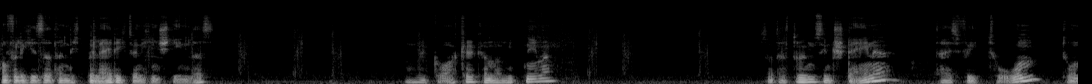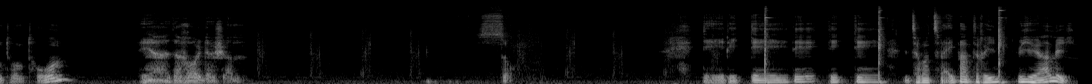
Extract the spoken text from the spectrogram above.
Hoffentlich ist er dann nicht beleidigt, wenn ich ihn stehen lasse. Eine Gorke können wir mitnehmen. So, da drüben sind Steine. Da ist viel Ton. Ton, Ton, Ton. Ja, da rollt er schon. So. Jetzt haben wir zwei Batterien. Wie herrlich.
